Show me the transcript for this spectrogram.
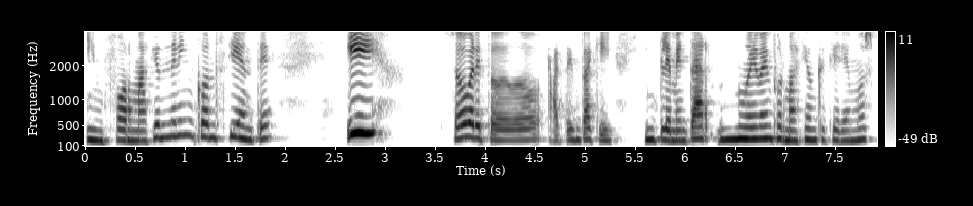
información del inconsciente y, sobre todo, atento aquí, implementar nueva información que queremos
